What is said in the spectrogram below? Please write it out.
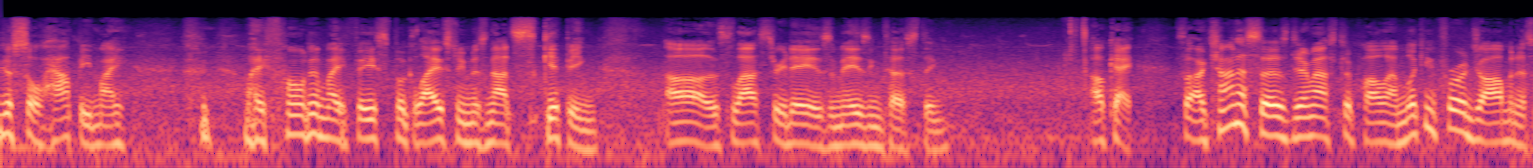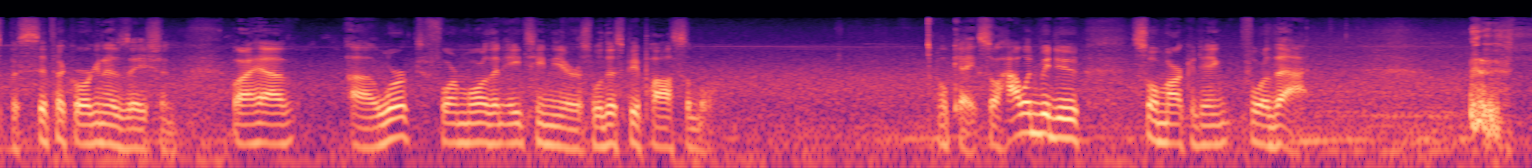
I'm just so happy my my phone and my Facebook live stream is not skipping. Oh, this last three days, amazing testing. Okay, so Archana says, Dear Master Paul, I'm looking for a job in a specific organization where I have uh, worked for more than 18 years. Will this be possible? Okay, so how would we do soul marketing for that?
